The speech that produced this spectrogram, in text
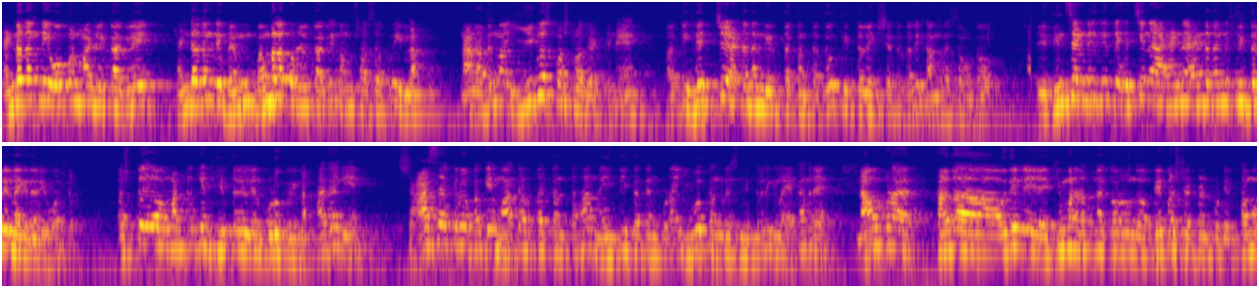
ಹೆಂಡದಂಗಡಿ ಓಪನ್ ಮಾಡ್ಲಿಕ್ಕಾಗ್ಲಿ, ಹೆಂಡದಂಗಡಿ ಬೆಂಬಲ ಕೊಡ್ಲಿಕ್ಕಾಗ್ಲಿ ನಮ್ಮ ಶಾಸಕರು ಇಲ್ಲ. ನಾನು ಅದನ್ನ ಈಗಲೂ ಸ್ಪಷ್ಟವಾಗಿ ಹೇಳ್ತೀನಿ. ಅತಿ ಹೆಚ್ಚು ಹೆಂಡದಂಗಡಿ ಇರ್ತಕ್ಕಂಥದ್ದು ತೀರ್ಥಳ್ಳಿ ಕ್ಷೇತ್ರದಲ್ಲಿ ಕಾಂಗ್ರೆಸ್ ಅವರು ಈ ದಿನಸಂಡಿಗಿಂತ ಹೆಚ್ಚಿನ ಹೆಂಡ ಹೆಂಡದಂಗಡಿ ತೀರ್ಥಹಳ್ಳಿಲಾಗಿದ್ದಾರೆ ಇವತ್ತು. ಅಷ್ಟು ಮಟ್ಟಕ್ಕೆ ತೀರ್ಥಳ್ಳಿ ಏನು ಹುಡುಕರಿಲ್ಲ ಹಾಗಾಗಿ ಶಾಸಕರ ಬಗ್ಗೆ ಮಾತಾಡ್ತಕ್ಕಂತಹ ನೈತಿಕತೆ ಕೂಡ ಯುವ ಕಾಂಗ್ರೆಸ್ ಮಿತ್ರರಿಗಿಲ್ಲ ಯಾಕಂದ್ರೆ ನಾವು ಕೂಡ ಕಳೆದ ಅವಧಿಯಲ್ಲಿ ಕಿಮ್ಮನ ರತ್ನಾಕರ್ ಅವರು ಒಂದು ಪೇಪರ್ ಸ್ಟೇಟ್ಮೆಂಟ್ ಕೊಟ್ಟಿದ್ರು. ತಮ್ಮ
